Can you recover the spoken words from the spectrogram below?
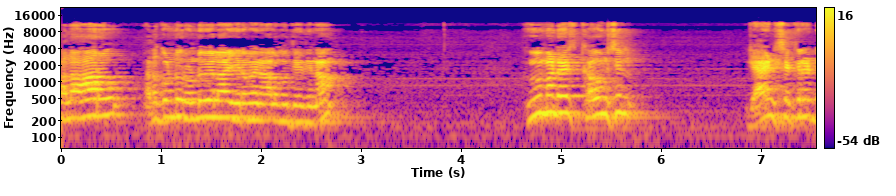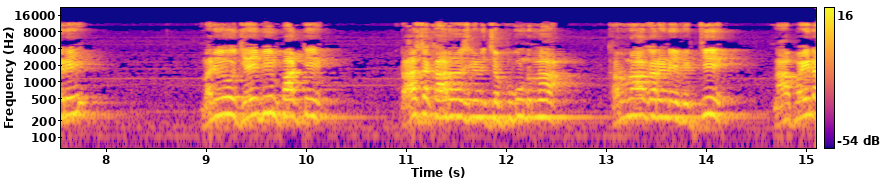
పదహారు పదకొండు రెండు వేల ఇరవై నాలుగో తేదీన human rights council joint secretary మరియు జై పార్టీ రాష్ట్ర కార్యదర్శిని చెప్పుకుంటున్న కరుణాకర్ అనే వ్యక్తి నా పైన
